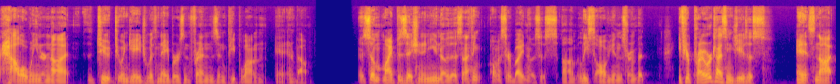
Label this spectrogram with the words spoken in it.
Halloween or not. to to engage with neighbors and friends and people out and, about. So my position, and you know this, and I think almost everybody knows this, um, at least all of you in this room. But if you're prioritizing Jesus and it's not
